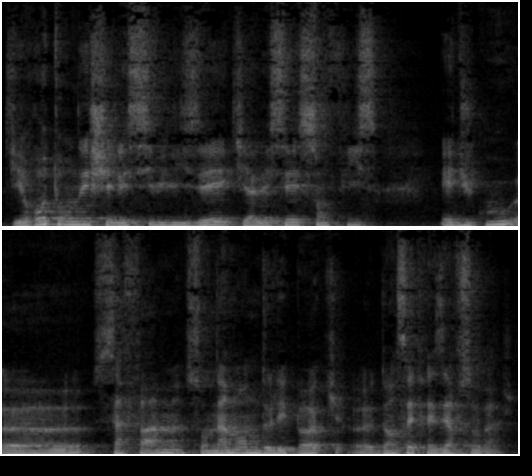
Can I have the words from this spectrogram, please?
qui est retourné chez les civilisés et qui a laissé son fils et du coup euh, sa femme, son amante de l'époque, dans cette réserve sauvage.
